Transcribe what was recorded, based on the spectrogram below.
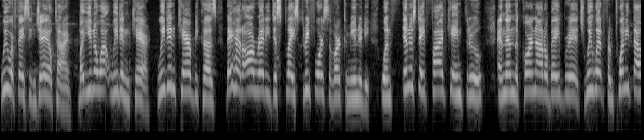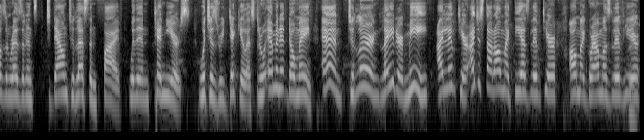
we were facing jail time. But you know what? We didn't care. We didn't care because they had already displaced three fourths of our community. When Interstate 5 came through and then the Coronado Bay Bridge, we went from 20,000 residents to down to less than five within 10 years which is ridiculous through eminent domain. And to learn later, me, I lived here. I just thought all my tias lived here, all my grandmas live here,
